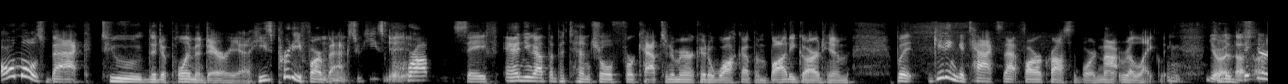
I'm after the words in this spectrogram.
almost back to the deployment area. He's pretty far mm-hmm. back. So he's yeah, probably safe, and you got the potential for Captain America to walk up and bodyguard him. But getting attacked that far across the board, not real likely. So right, the bigger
